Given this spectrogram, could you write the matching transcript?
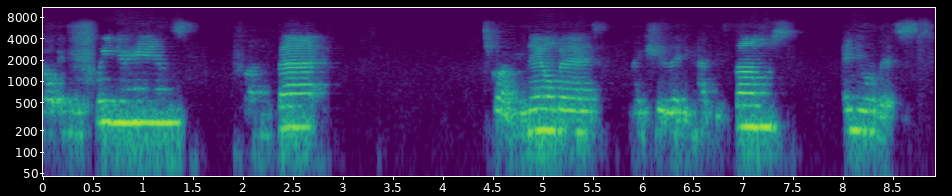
Go in between your hands, front and back. Scrub your nail beds. Make sure that you have your thumbs and your wrists.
